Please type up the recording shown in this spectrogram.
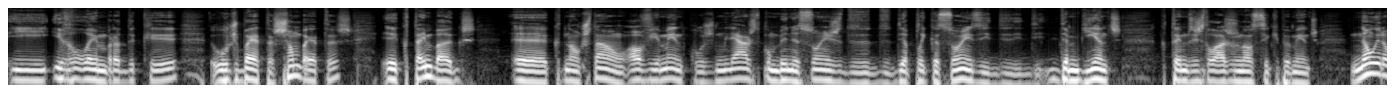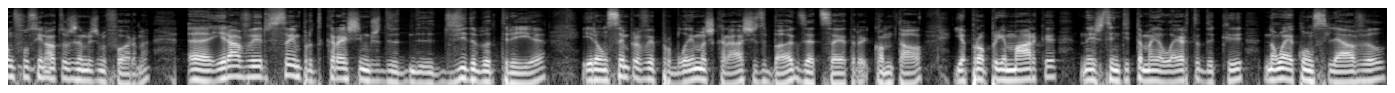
e, e relembra de que os betas são betas que têm bugs uh, que não estão, obviamente, com os milhares de combinações de, de, de aplicações e de, de, ambientes que temos instalados nos nossos equipamentos, não irão funcionar todos da mesma forma. Uh, irá haver sempre decréscimos de, de, vida da bateria, irão sempre haver problemas, crashes, bugs, etc. Como tal, e a própria marca, neste sentido, também alerta de que não é aconselhável,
